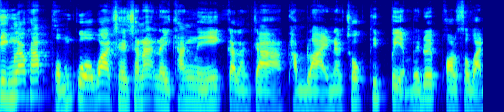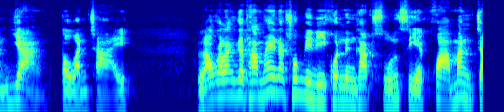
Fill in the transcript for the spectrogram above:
ริง ๆ แล้วครับ ผมกลัวว่าชัยชนะในครั้งนี้กำลังจะทำลายนักชกที่เปี่ยมไปด้วยพรสวรรค์อย่างตะวันฉาย เรากำลังจะทำให้นักชกดีๆคนหนึ่งครับ สูญเสียความมั่นใจ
